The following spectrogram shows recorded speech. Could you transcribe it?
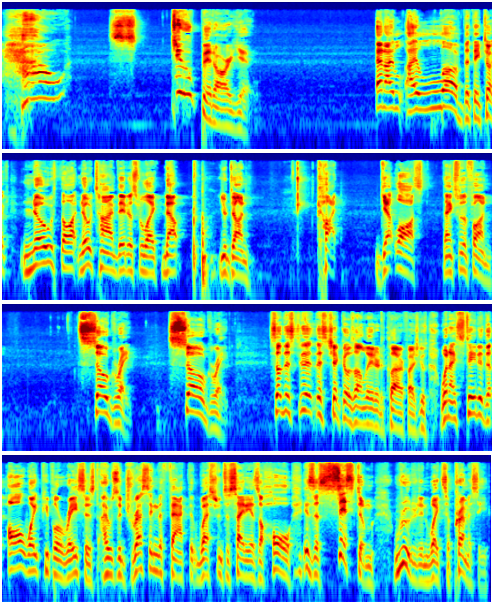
How stupid are you? And I, I love that they took no thought, no time. They just were like, no, you're done. Cut. Get lost. Thanks for the fun. So great. So great. So this this chick goes on later to clarify. She goes, "When I stated that all white people are racist, I was addressing the fact that Western society as a whole is a system rooted in white supremacy,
